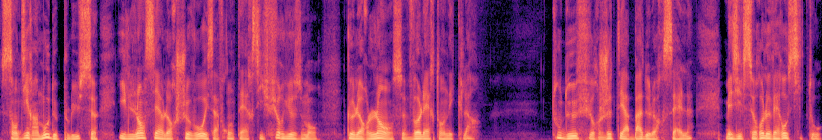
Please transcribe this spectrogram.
sans dire un mot de plus, ils lancèrent leurs chevaux et s'affrontèrent si furieusement que leurs lances volèrent en éclats. Tous deux furent jetés à bas de leur selle, mais ils se relevèrent aussitôt,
